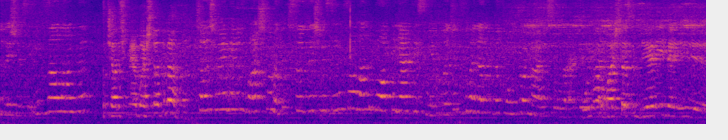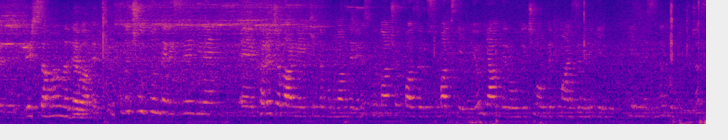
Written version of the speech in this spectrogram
sözleşmesi imzalandı. Çalışmaya başladılar mı? Çalışmaya henüz başlamadık. Sözleşmesi imzalandı. Bu hafta yer teslim yapılacak. Zuhal Hanım da kontrol mühendisi olarak O yüzden görevlendirildi. başlasın, diğeriyle eş zamanla devam etsin. Kılıçultun deresi yine e, Karacalar mevkinde bulunan deremiz. Buradan çok fazla rusubat geliyor. Yan dere olduğu için oradaki malzemenin gelin, gelinmesinden durduracağız.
